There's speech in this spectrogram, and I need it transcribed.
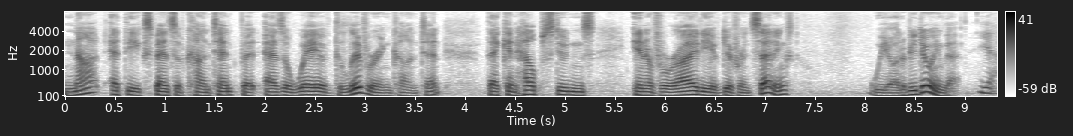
not at the expense of content, but as a way of delivering content that can help students in a variety of different settings, we ought to be doing that. Yeah.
